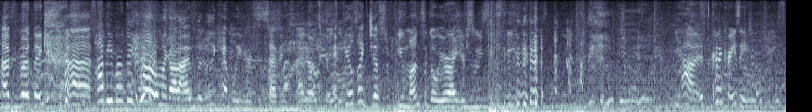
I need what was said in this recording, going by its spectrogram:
Happy birthday, Kat. Happy birthday, Kat. Oh my god, I literally can't believe you're 17. I know, it's crazy. It feels like just a few months ago we were at your sweet 16. Yeah, it's kind of crazy.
